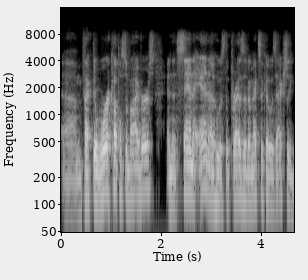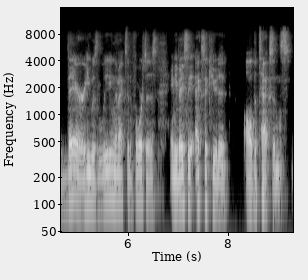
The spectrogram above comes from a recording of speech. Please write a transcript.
Um, in fact, there were a couple survivors, and then Santa Anna, who was the president of Mexico, was actually there. He was leading the Mexican forces, and he basically executed all the Texans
